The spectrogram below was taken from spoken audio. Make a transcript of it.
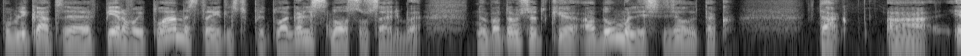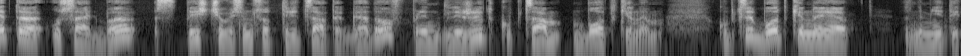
публикация, первые планы строительства предполагали снос усадьбы, но потом все-таки одумались и сделали так. Так, а эта усадьба с 1830-х годов принадлежит купцам Боткиным. Купцы Боткины знаменитые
